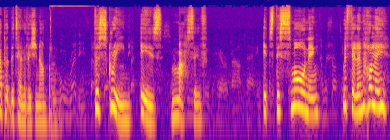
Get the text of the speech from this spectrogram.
I put the television on. The screen is massive. It's this morning with Phil and Holly.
